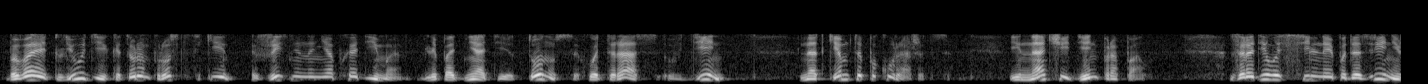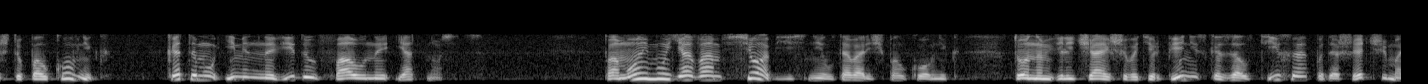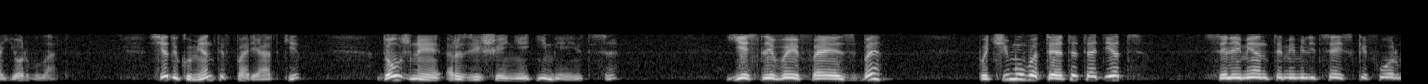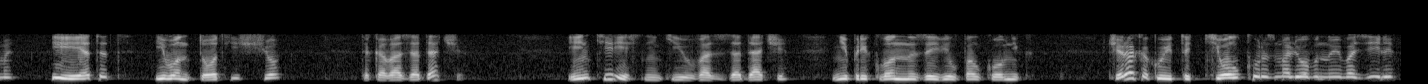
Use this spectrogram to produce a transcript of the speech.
Бывают люди, которым просто-таки жизненно необходимо для поднятия тонуса хоть раз в день над кем-то покуражиться. Иначе день пропал. Зародилось сильное подозрение, что полковник к этому именно виду фауны и относится. По-моему, я вам все объяснил, товарищ полковник, тоном величайшего терпения сказал тихо подошедший майор Влад. Все документы в порядке, должные разрешения имеются. Если вы ФСБ, почему вот этот одет с элементами милицейской формы, и этот, и вон тот еще? Такова задача. Интересненькие у вас задачи, непреклонно заявил полковник. Вчера какую-то тёлку размалеванную возили,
